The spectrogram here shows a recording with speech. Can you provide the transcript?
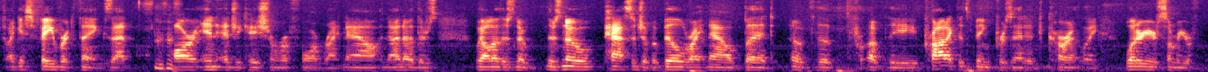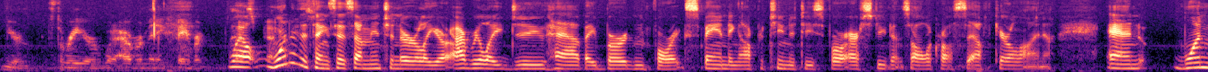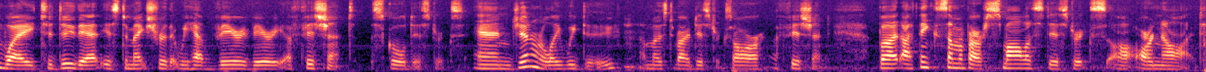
I guess, favorite things that Mhm. are in education reform right now. And I know there's we all know there's no there's no passage of a bill right now, but of the of the product that's being presented currently, what are your some of your your three or whatever many favorite? Well, one of the things, as I mentioned earlier, I really do have a burden for expanding opportunities for our students all across South Carolina. And one way to do that is to make sure that we have very, very efficient school districts. And generally, we do. Mhm. Uh, Most of our districts are efficient. But I think some of our smallest districts uh, are not.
